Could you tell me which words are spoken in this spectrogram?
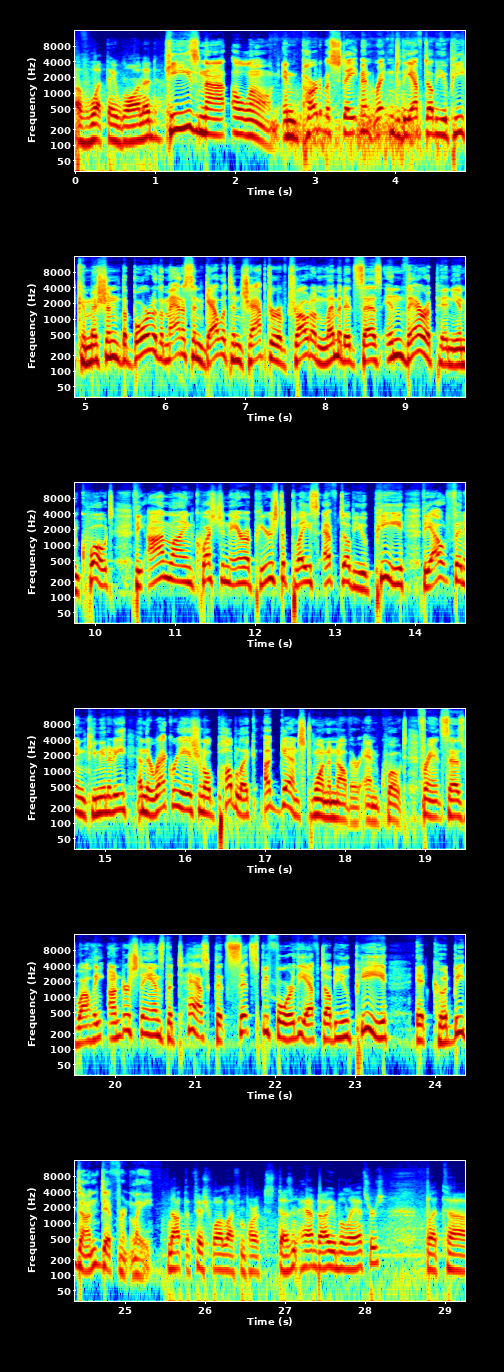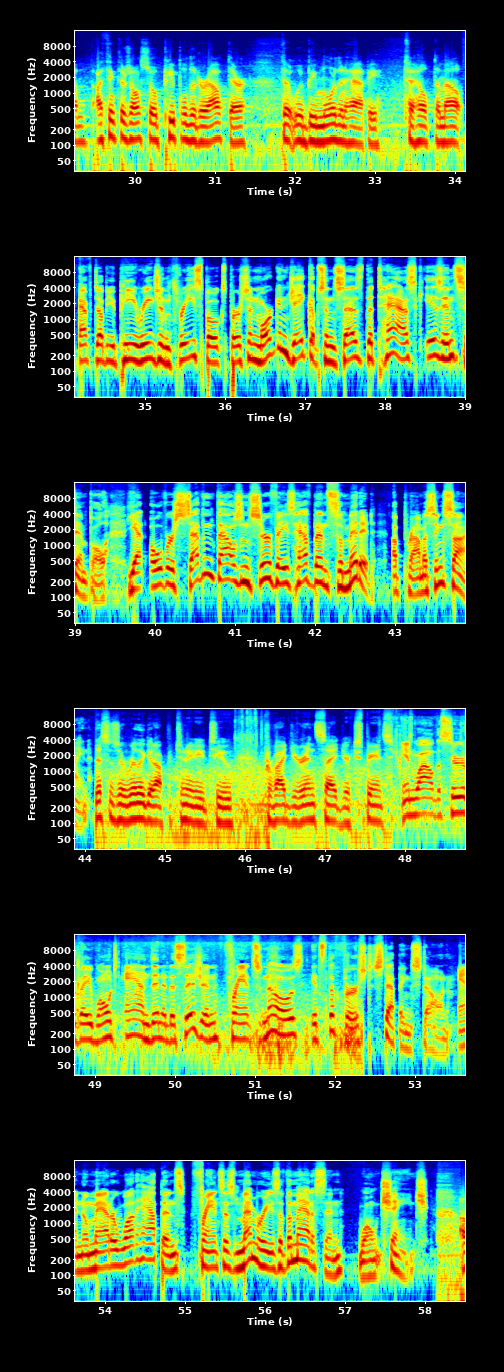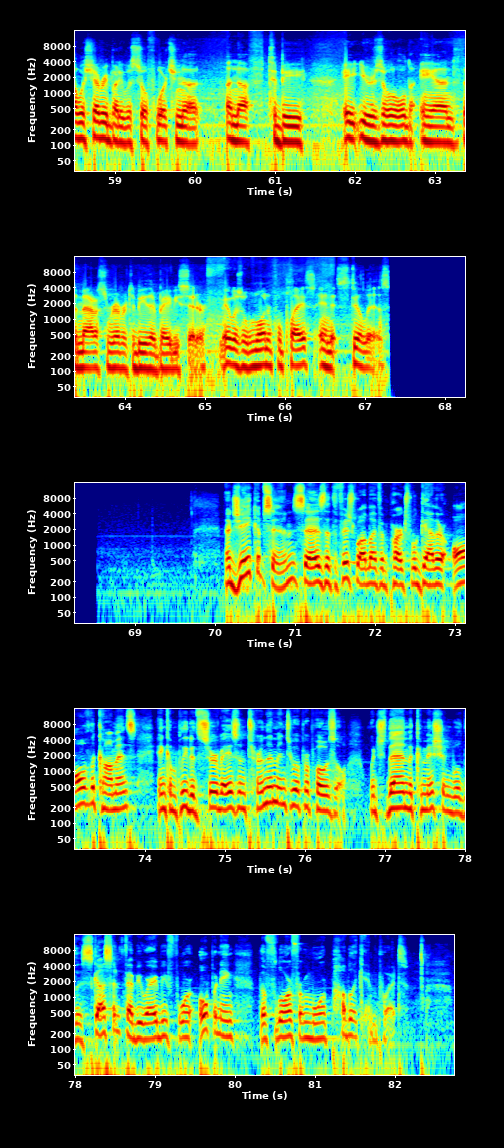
of what they wanted. He's not alone. In part of a statement written to the FWP Commission, the board of the Madison Gallatin chapter of Trout Unlimited says, in their opinion, quote, the online questionnaire appears to place FWP, the outfitting community, and the recreational public against one another, end quote. France says while he understands the task that sits before the FWP, it could be done differently. Not that Fish, Wildlife, and Parks doesn't have valuable answers, but um, I think there's also people that are out there that would be more than happy to help them out. FWP Region 3 spokesperson Morgan Jacobson says the task isn't simple, yet over 7,000 surveys have been submitted, a promising sign. This is a really good opportunity to provide your insight, your experience. And while the survey won't end in a decision, France knows it's the first stepping stone. And no matter what happens, France's memories of the Madison won't change. I wish everybody was so fortunate enough to be eight years old and the Madison River to be their babysitter. It was a wonderful place and it still is. Now, Jacobson says that the Fish, Wildlife, and Parks will gather all of the comments and completed surveys and turn them into a proposal, which then the Commission will discuss in February before opening the floor for more public input.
